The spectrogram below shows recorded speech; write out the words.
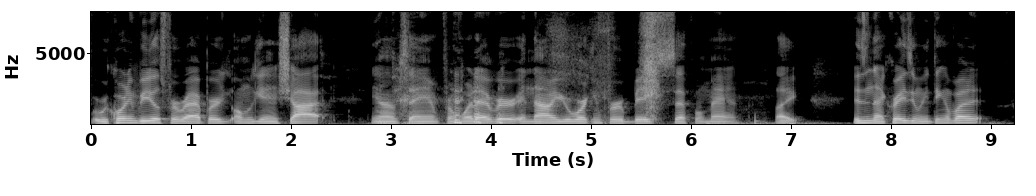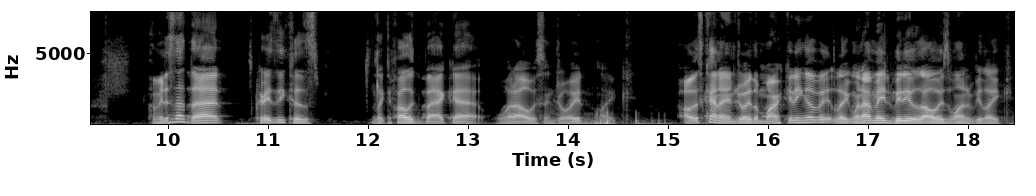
recording videos for rappers, almost getting shot. You know what I'm saying? From whatever, and now you're working for a big successful man. Like, isn't that crazy when you think about it? I mean, it's not that crazy because, like, if I look back at what I always enjoyed, like, I always kind of enjoy the marketing of it. Like, when I made videos, I always wanted to be like,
